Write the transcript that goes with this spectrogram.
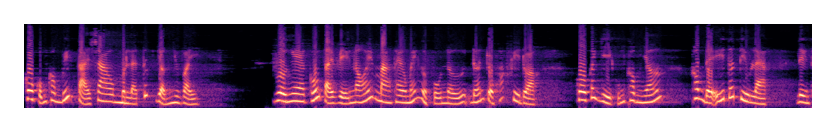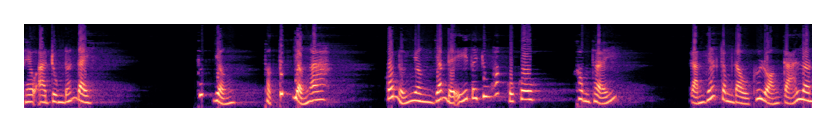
Cô cũng không biết tại sao mình lại tức giận như vậy. Vừa nghe cố tại viện nói mang theo mấy người phụ nữ đến chỗ hoắc phi đoạt, cô cái gì cũng không nhớ, không để ý tới tiêu lạc, liền theo A Trung đến đây. Tức giận, thật tức giận a. Có nữ nhân dám để ý tới chú hoắc của cô, không thể. Cảm giác trong đầu cứ loạn cả lên,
